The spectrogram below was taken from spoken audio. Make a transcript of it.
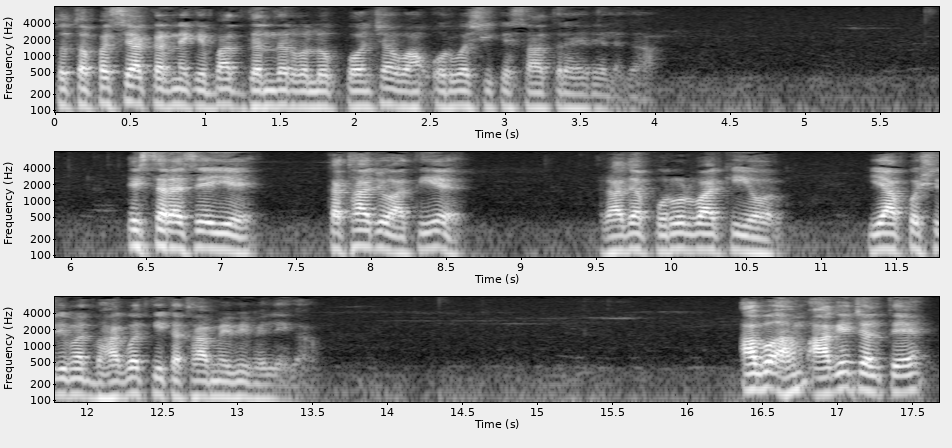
तो तपस्या करने के बाद गंधर्व लोग पहुँचा, वहाँ उर्वशी के साथ रहने लगा। इस तरह से ये कथा जो आती है, राजा पुरुर्वा की और ये आपको श्रीमद् भागवत की कथा में भी मिलेगा। अब हम आगे चलते हैं,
